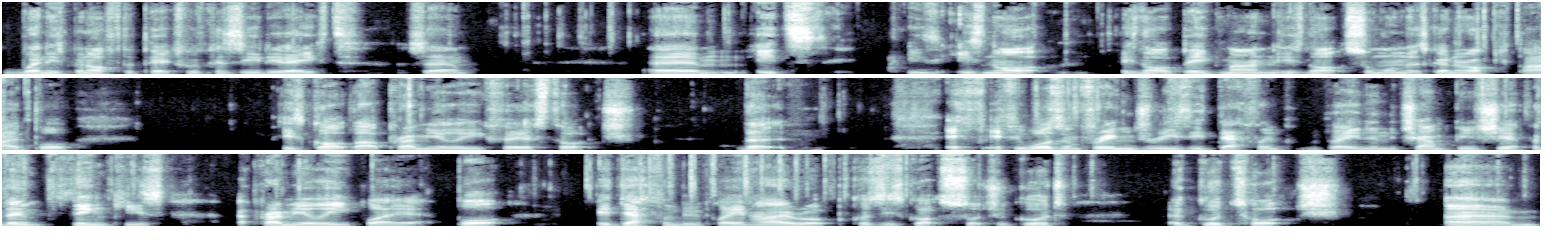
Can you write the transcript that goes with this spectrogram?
when he's been off the pitch, we've conceded eight. So um, it's he's, he's not he's not a big man. He's not someone that's going to occupy, but he's got that Premier League first touch. That if if it wasn't for injuries, he'd definitely be playing in the Championship. I don't think he's a Premier League player, but he'd definitely be playing higher up because he's got such a good a good touch. Um,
